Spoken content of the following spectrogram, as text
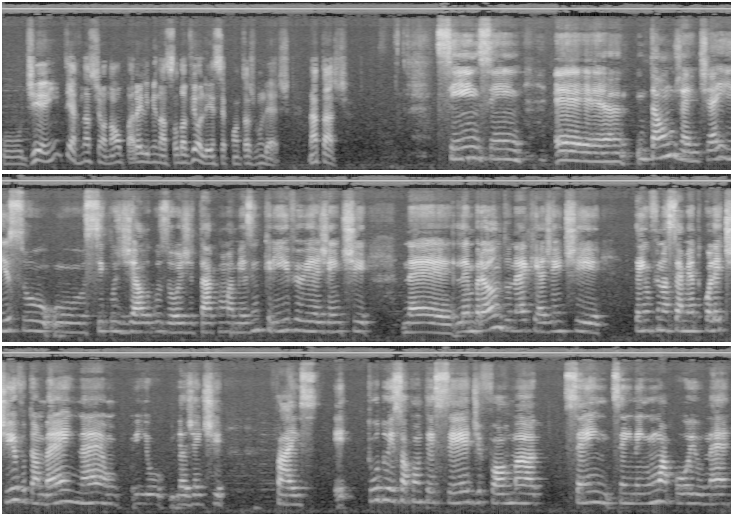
O Dia Internacional para a Eliminação da Violência contra as Mulheres. Natasha. Sim, sim. É, então, gente, é isso. O ciclo de diálogos hoje está com uma mesa incrível e a gente né? Lembrando, né, que a gente tem um financiamento coletivo também, né? E, o, e, a gente faz tudo isso acontecer de forma sem, sem nenhum apoio, né?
